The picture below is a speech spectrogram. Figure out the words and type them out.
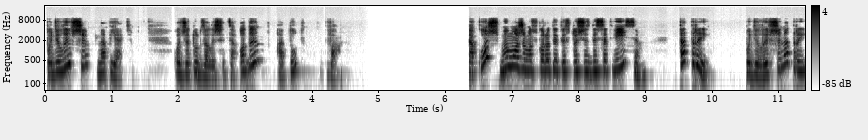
поділивши на 5. Отже, тут залишиться 1, а тут 2. Також ми можемо скоротити 168 та 3, поділивши на 3.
